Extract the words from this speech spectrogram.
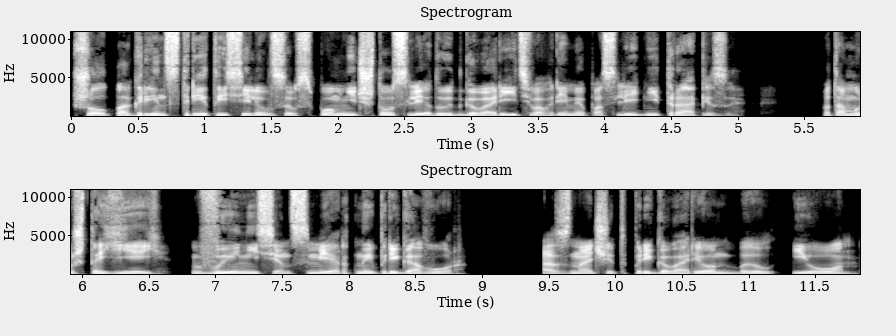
шел по Грин-стрит и силился вспомнить, что следует говорить во время последней трапезы. Потому что ей вынесен смертный приговор. А значит, приговорен был и он.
